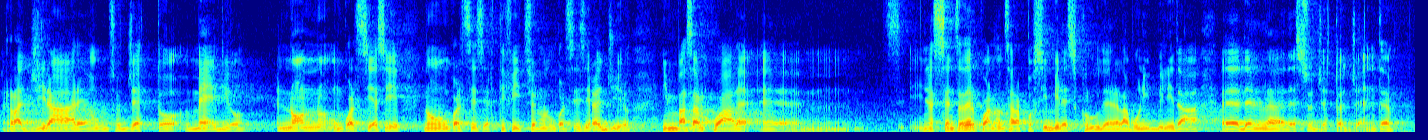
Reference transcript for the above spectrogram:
raggirare un soggetto medio, non un, qualsiasi, non un qualsiasi artifizio, non un qualsiasi raggiro, in base al quale ehm, in assenza del quale non sarà possibile escludere la punibilità eh, del, del soggetto agente.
